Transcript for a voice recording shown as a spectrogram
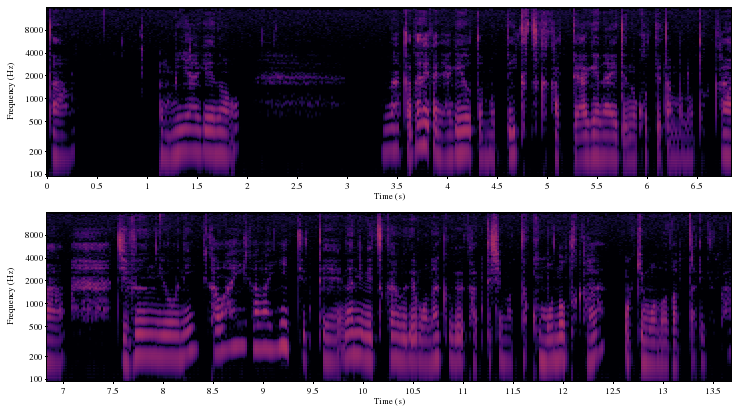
たお土産のなんか誰かにあげようと思っていくつか買ってあげないで残ってたものとか自分用に「かわいいかわいい」って言って何に使うでもなく買ってしまった小物とか置物だったりとか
